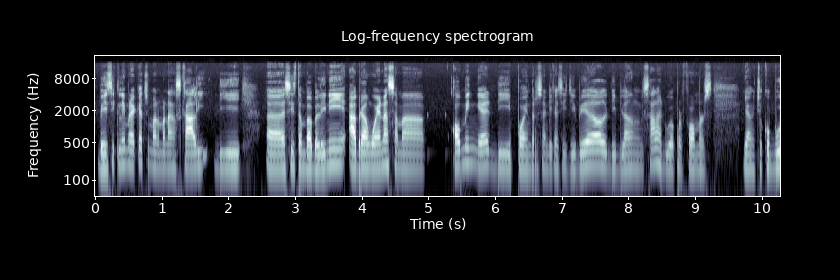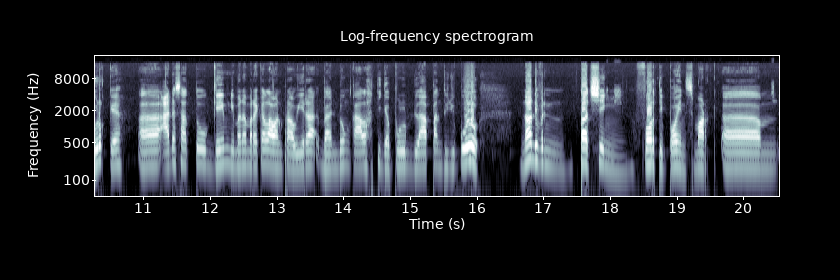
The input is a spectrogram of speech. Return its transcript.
basically mereka cuma menang sekali di uh, sistem bubble ini Abraham Wenas sama Coming ya di pointers yang dikasih Jibril dibilang salah dua performers yang cukup buruk ya. Uh, ada satu game di mana mereka lawan Prawira Bandung kalah 38-70. Not even touching 40 points mark. Um,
